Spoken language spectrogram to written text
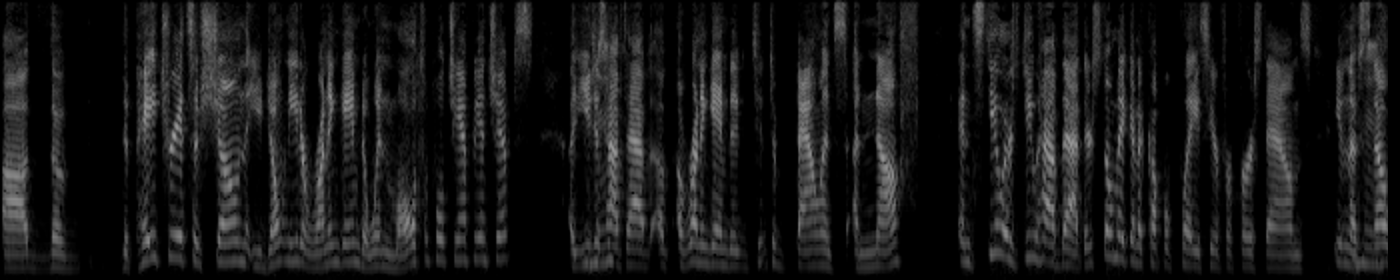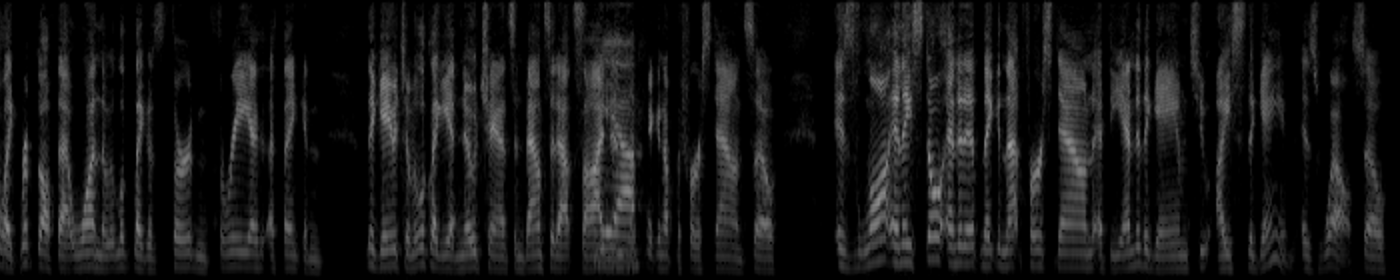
Uh, the the Patriots have shown that you don't need a running game to win multiple championships. Uh, you just Mhm. have to have a, a running game to, to to balance enough. And Steelers do have that. They're still making a couple plays here for first downs, even though Mhm. Snell like ripped off that one that looked like it was third and three, I, I think, and they gave it to him. It looked like he had no chance and bounced it outside Yeah. up picking up the first down. So as long and they still ended up making that first down at the end of the game to ice the game as well. So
